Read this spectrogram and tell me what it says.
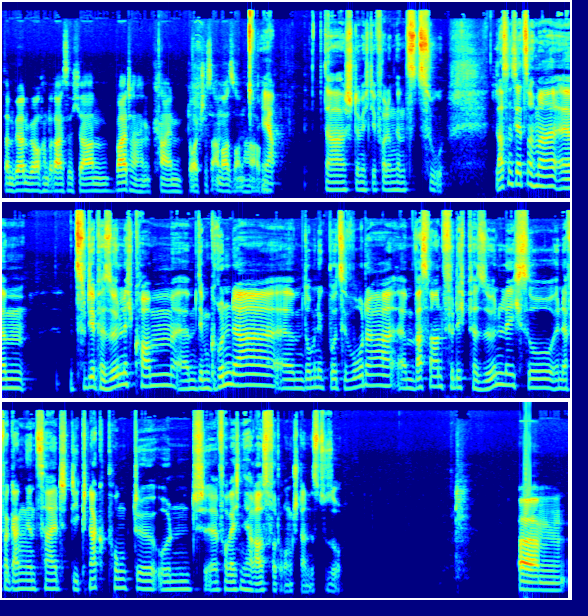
dann werden wir auch in 30 Jahren weiterhin kein deutsches Amazon haben. Ja, da stimme ich dir voll und ganz zu. Lass uns jetzt nochmal ähm, zu dir persönlich kommen, ähm, dem Gründer ähm, Dominik Burzewoda. Ähm, was waren für dich persönlich so in der vergangenen Zeit die Knackpunkte und äh, vor welchen Herausforderungen standest du so? Ähm,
